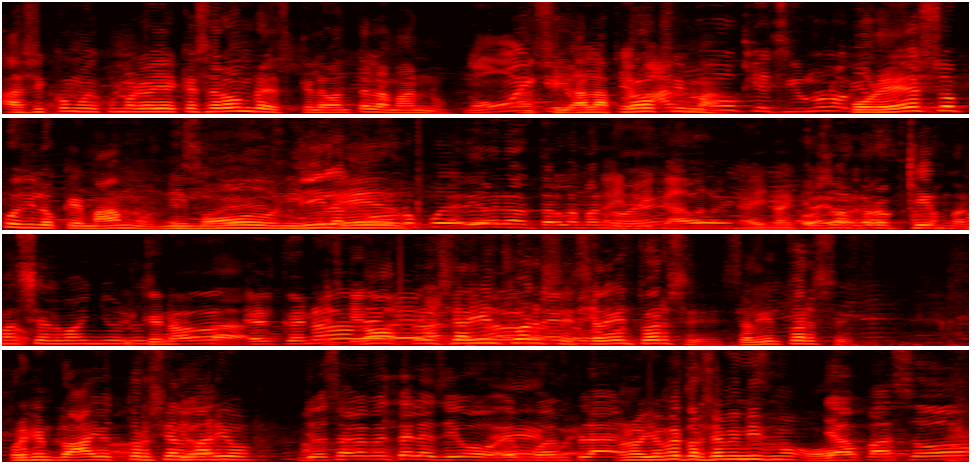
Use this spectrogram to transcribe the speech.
así como dijo Mario, hay que ser hombres, que levante la mano. No, y Así, que- a la próxima. que si uno lo Por eso, pues, y lo quemamos, ni modo, ni Y la pedo. cámara no puede Nadie va a ver. levantar la mano, Ahí no hay ¿eh? cámara. Ahí no hay O sea, cosa. pero ¿quién pase al baño? El que nada, el que nada. No, pero si alguien tuerce, si alguien tuerce, si alguien tuerce. Por ejemplo, ah, yo torcí al Yo- Mario. Yo solamente les digo, en buen plan, Bueno, yo me torcí a mí mismo. Oh, ya pasó,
